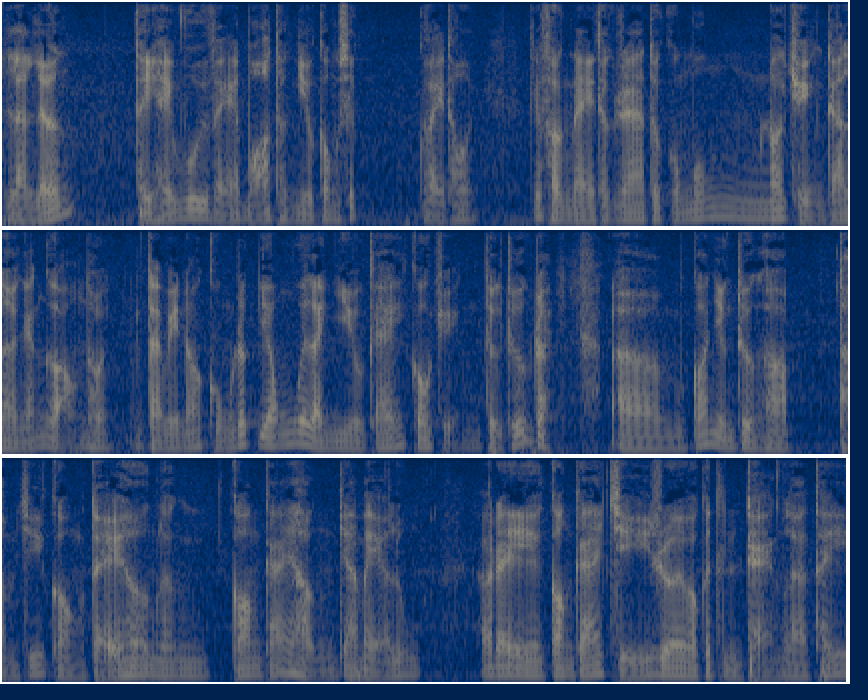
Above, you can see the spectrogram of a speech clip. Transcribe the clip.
là lớn, thì hãy vui vẻ bỏ thật nhiều công sức. Vậy thôi cái phần này thực ra tôi cũng muốn nói chuyện trả lời ngắn gọn thôi. Tại vì nó cũng rất giống với lại nhiều cái câu chuyện từ trước rồi. Ờ, có những trường hợp thậm chí còn tệ hơn là con cái hận cha mẹ luôn. Ở đây con cái chỉ rơi vào cái tình trạng là thấy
